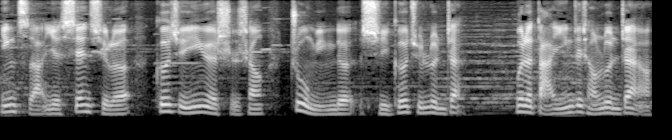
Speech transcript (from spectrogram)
因此啊，也掀起了歌剧音乐史上著名的喜歌剧论战。为了打赢这场论战啊，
